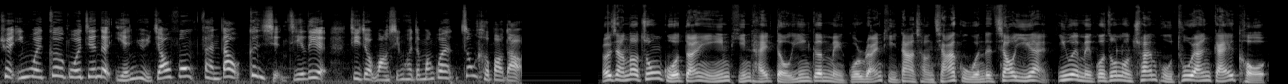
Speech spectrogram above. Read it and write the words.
却因为各国间的言语交锋，反倒更显激烈。记者王新辉的网关综合报道。 而讲到中国短影音平台抖音跟美国软体大厂甲骨文的交易案，因为美国总统川普突然改口，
